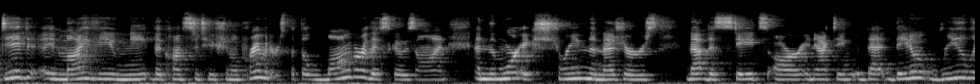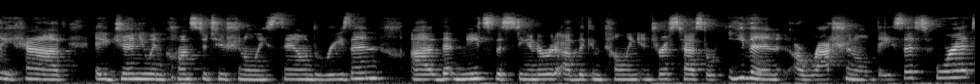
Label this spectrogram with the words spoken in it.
did, in my view, meet the constitutional parameters. But the longer this goes on and the more extreme the measures that the states are enacting, that they don't really have a genuine constitutionally sound reason uh, that meets the standard of the compelling interest test or even a rational basis for it.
